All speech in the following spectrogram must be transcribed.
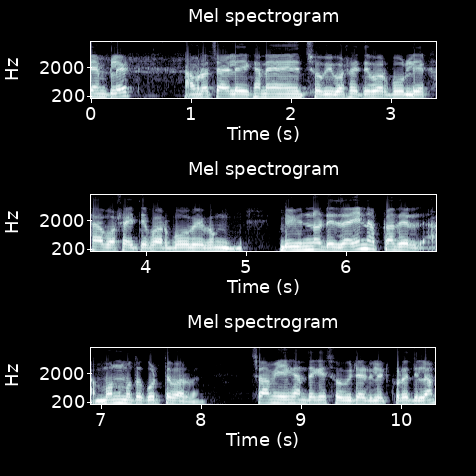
টেমপ্লেট আমরা চাইলে এখানে ছবি বসাইতে পারব, লেখা বসাইতে পারব এবং বিভিন্ন ডিজাইন আপনাদের মন মতো করতে পারবেন। সো আমি এখান থেকে ছবিটা ডিলিট করে দিলাম।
